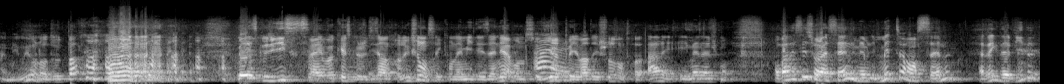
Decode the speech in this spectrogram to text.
Ah mais oui, on n'en doute pas. mais ce que je dis, ça évoquait ce que je disais en introduction, c'est qu'on a mis des années avant de se Ah, dire qu'il ouais. peut y avoir des choses entre art et, et management. On va rester sur la scène, même les metteurs en scène, avec David,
